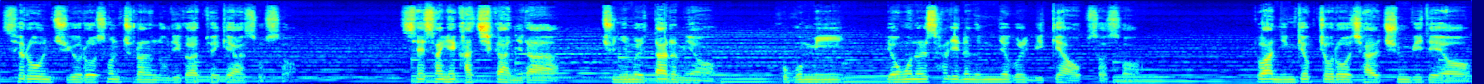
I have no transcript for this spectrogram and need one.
새로운 주교로 선출하는 우리가 되게 하소서. 세상의 가치가 아니라 주님을 따르며 복음이 영혼을 살리는 능력을 믿게 하옵소서. 또한 인격적으로 잘 준비되어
